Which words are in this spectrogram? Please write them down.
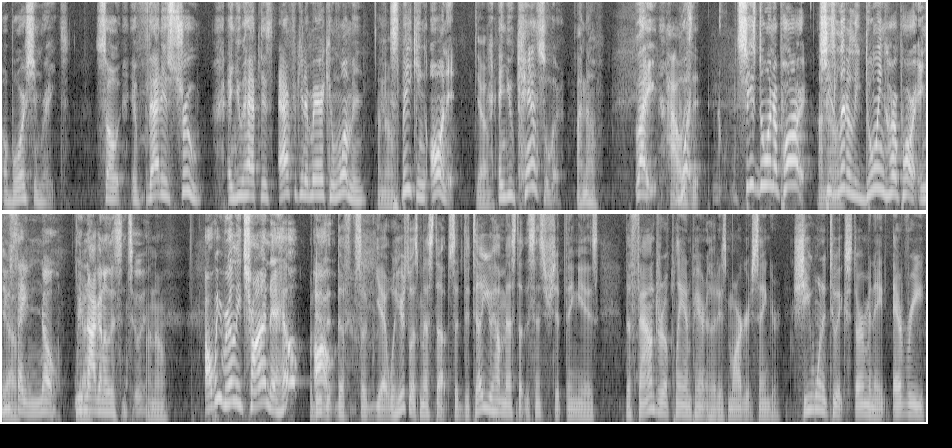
abortion rates. So if that is true, and you have this African American woman speaking on it, Yeah. and you cancel her, I know. like How is what- it? She's doing her part. She's literally doing her part, and you say no. We're Yeah. not going to listen to it. I know. Are we really trying to help? Well, Oh, the, the, so yeah, well, here's what's messed up. So to tell you how messed up the censorship thing is, the founder of Planned Parenthood is Margaret Sanger. She wanted to exterminate every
